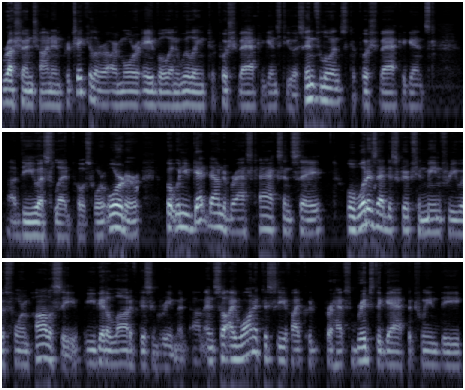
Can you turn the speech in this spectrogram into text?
Russia and China in particular are more able and willing to push back against US influence, to push back against uh, the US led post war order. But when you get down to brass tacks and say, well, what does that description mean for US foreign policy? You get a lot of disagreement. Um, and so I wanted to see if I could perhaps bridge the gap between the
